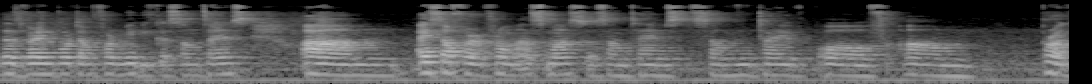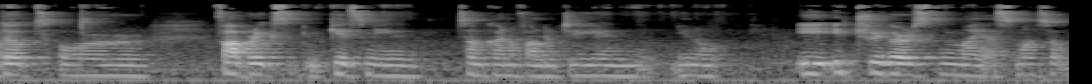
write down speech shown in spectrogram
that's very important for me because sometimes um, I suffer from asthma so sometimes some type of um, products or fabrics gives me some kind of allergy and you know it, it triggers my asthma so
